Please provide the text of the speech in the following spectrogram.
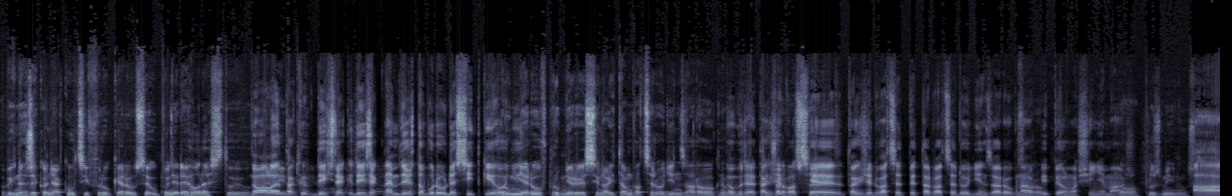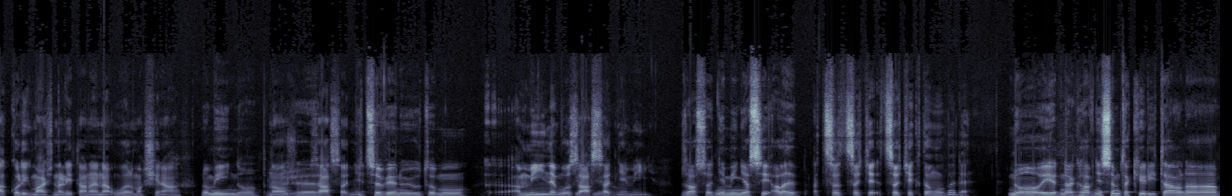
Abych neřekl nějakou cifru, kterou se úplně dehonestuju. No ale nevím. tak když, řek, když řekneme, že to budou desítky v hodin, průměru, v průměru, jestli nalítám 20 hodin za rok, nebo Dobře, takže, 25, prostě, takže 25-20 hodin za rok Za na rok. PPL mašině máš. no, plus minus. A kolik máš nalítané na UL mašinách? No míň, no, No, protože zásadně. víc se věnuju tomu A míň nebo zásadně míň? zásadně míň asi, ale A co, co, tě, co tě k tomu vede? No jednak hlavně jsem taky lítal na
